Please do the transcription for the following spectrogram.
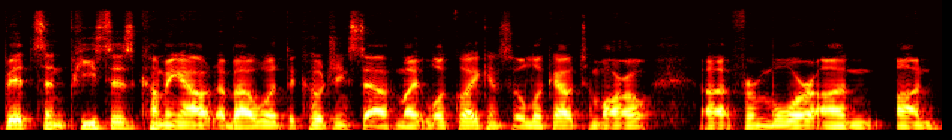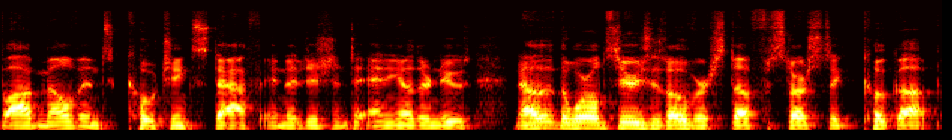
bits and pieces coming out about what the coaching staff might look like, and so look out tomorrow uh, for more on on Bob Melvin's coaching staff. In addition to any other news, now that the World Series is over, stuff starts to cook up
